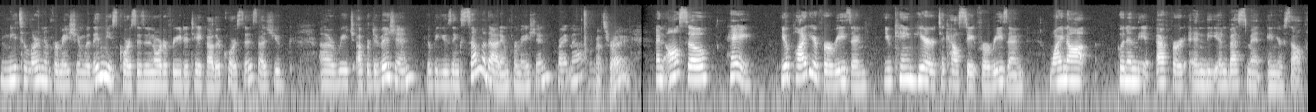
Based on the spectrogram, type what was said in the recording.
you need to learn information within these courses in order for you to take other courses. As you uh, reach upper division, you'll be using some of that information, right, Matt? That's right. And also, hey, you applied here for a reason. You came here to Cal State for a reason. Why not put in the effort and the investment in yourself?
